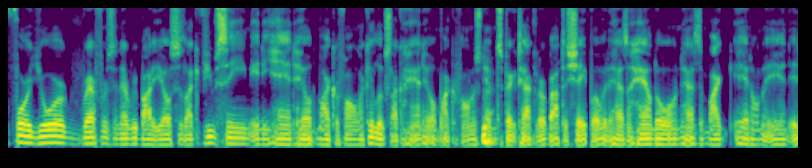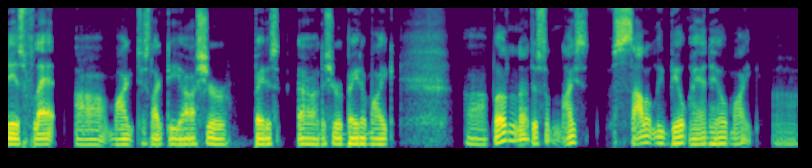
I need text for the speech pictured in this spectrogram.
for your reference and everybody else's. Like, if you've seen any handheld microphone, like it looks like a handheld microphone. There's nothing spectacular about the shape of it. It has a handle and has a mic head on the end. It is flat, uh, mic, just like the uh, Shure Beta, uh, the Shure Beta mic. Uh, but other than that, just a nice, solidly built handheld mic. Uh,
